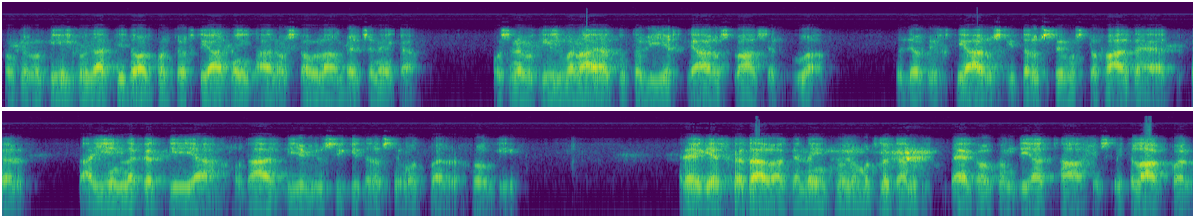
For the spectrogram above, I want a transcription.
کیونکہ وکیل کو ذاتی طور پر تو اختیار نہیں تھا نا اس کا غلام بیچنے کا۔ اس نے وکیل بنایا تو تبھی اختیار اس کو حاصل ہوا۔ تو جب اختیار اس کی طرف سے مستفاد ہے تو پھر تعین نقد کی یا ادھار کی یہ بھی اسی کی طرف سے متبر ہوگی۔ رہ گیا اس کا دعویٰ کہ نہیں، تو نے مطلق بے کا حکم دیا تھا اس اطلاق پر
